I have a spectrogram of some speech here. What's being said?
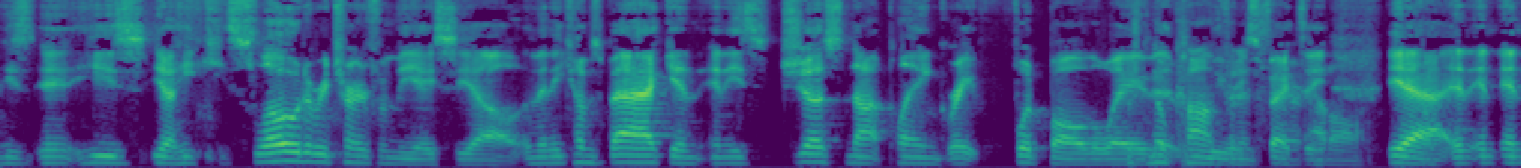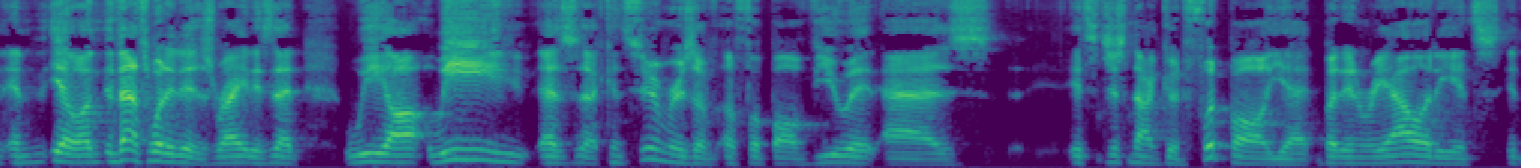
He's he's yeah he, he's slow to return from the ACL, and then he comes back and and he's just not playing great football the way There's that no confidence we were expecting. at all. Yeah, and, and and and you know that's what it is, right? Is that we all we as uh, consumers of, of football view it as it's just not good football yet, but in reality, it's it,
